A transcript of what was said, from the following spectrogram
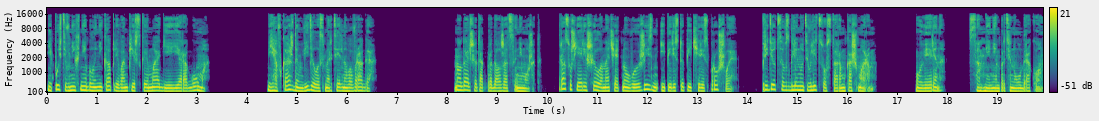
И пусть в них не было ни капли вампирской магии и арагума, я в каждом видела смертельного врага. Но дальше так продолжаться не может. Раз уж я решила начать новую жизнь и переступить через прошлое, придется взглянуть в лицо старым кошмарам. Уверена, сомнением протянул дракон.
